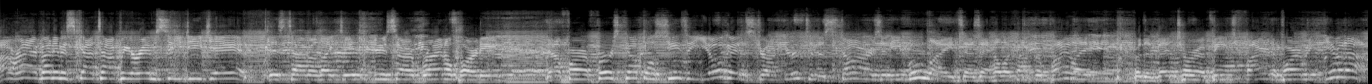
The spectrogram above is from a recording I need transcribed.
All right, my name is Scott Topper, your MC DJ, and this time I'd like to introduce our bridal party. Now, for our first couple, she's a yoga instructor to the stars, and he moonlights as a helicopter pilot for the Ventura Beach Fire Department. Give it up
